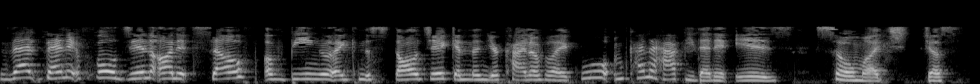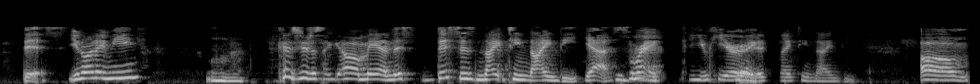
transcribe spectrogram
that then it folds in on itself of being like nostalgic and then you're kind of like, well, I'm kind of happy that it is so much just this. You know what I mean? Mhm. Cuz you're just like, oh man, this this is 1990. Yes. Right. You hear Right. it, it's 1990. Um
